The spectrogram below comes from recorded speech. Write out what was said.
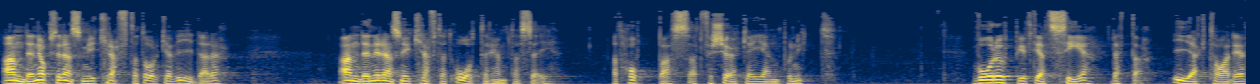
Anden är också den som ger kraft att orka vidare. Anden är den som ger kraft att återhämta sig, att hoppas, att försöka igen på nytt. Vår uppgift är att se detta, iaktta det,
